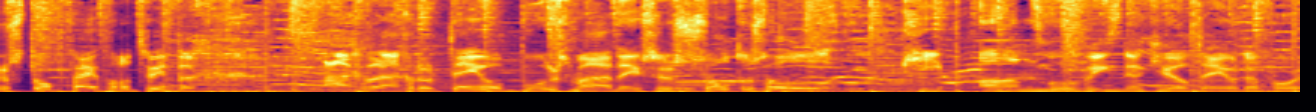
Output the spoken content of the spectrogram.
De Stop 520. Aangedragen door Theo Boersma. Deze Soul to Keep On Moving. Dankjewel Theo daarvoor.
